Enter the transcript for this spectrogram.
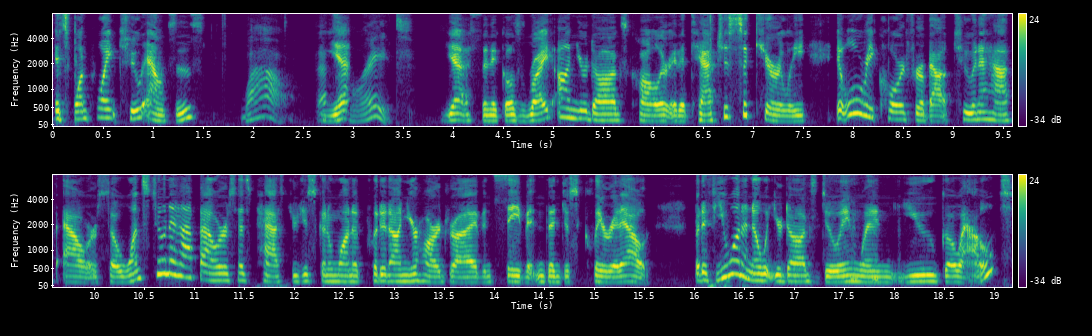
It's 1.2 ounces. Wow, that's Yeah. great. Yes, and it goes right on your dog's collar. It attaches securely. It will record for about two and a half hours. So once two and a half hours has passed, you're just going to want to put it on your hard drive and save it and then just clear it out. But if you want to know what your dog's doing when you go out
